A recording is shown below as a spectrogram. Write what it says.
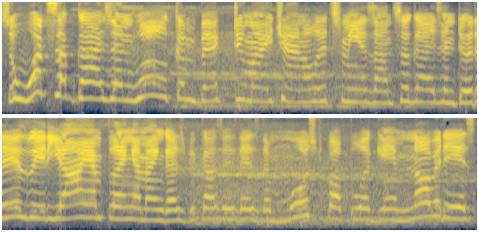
So what's up guys and welcome back to my channel. It's me Azan. So guys in today's video I am playing Among Us because it is the most popular game nowadays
